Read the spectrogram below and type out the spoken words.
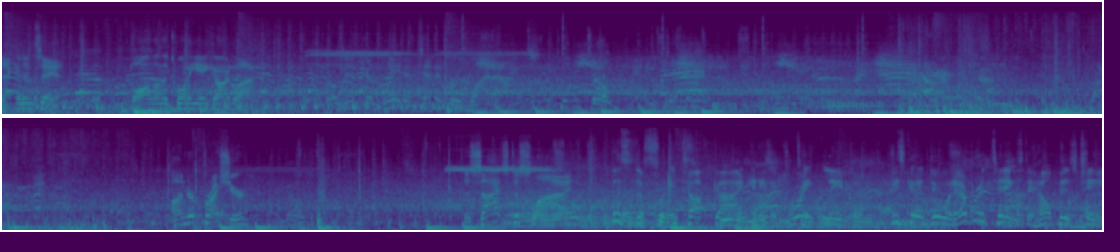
Second and 10. Ball on the 28-yard line. Throws incomplete, intended for his the 28. Under pressure. Decides to slide. This is a pretty tough guy, and he's a great leader. He's going to do whatever it takes to help his team.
